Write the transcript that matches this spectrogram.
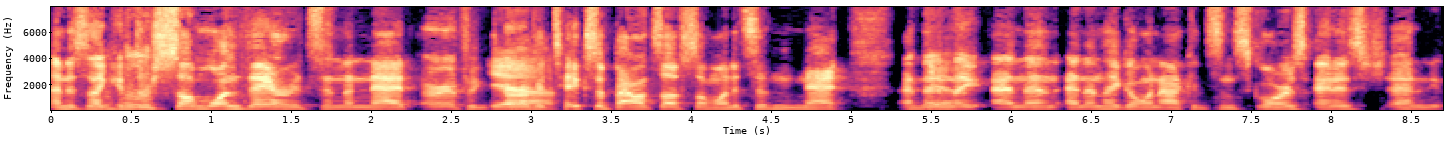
And it's like if Mhm. there's someone there, it's in the net, or if it, or if it takes a bounce off someone, it's in the net. And then Yeah. they and then and then they go and Atkinson scores, and it's and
